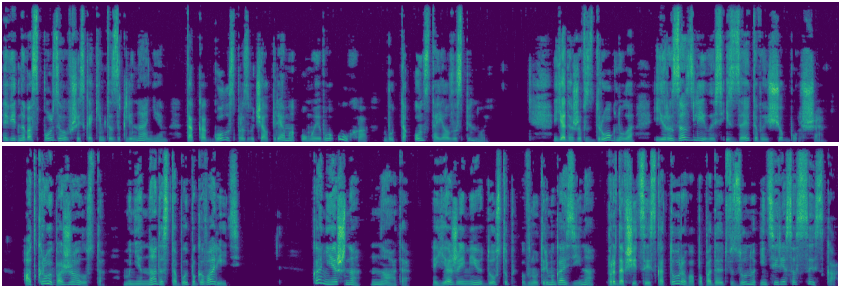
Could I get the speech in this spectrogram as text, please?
видно, воспользовавшись каким-то заклинанием, так как голос прозвучал прямо у моего уха, будто он стоял за спиной. Я даже вздрогнула и разозлилась из-за этого еще больше. «Открой, пожалуйста, мне надо с тобой поговорить». «Конечно, надо. Я же имею доступ внутрь магазина, продавщицы из которого попадают в зону интереса сыска».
